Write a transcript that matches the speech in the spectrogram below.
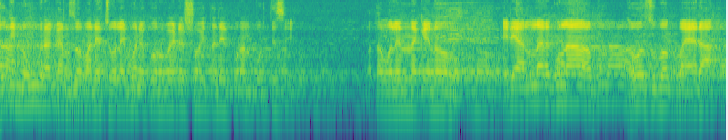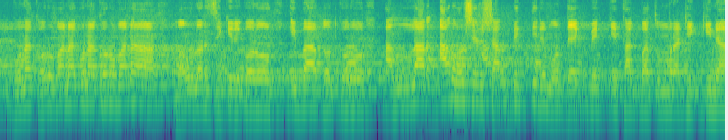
যদি নোংরা গান জবানে চলে, মনে করব এটা শয়তানের কোরআন পড়তেছে। কথা বলেন না কেন? এরে আল্লাহর গোলাম ও যুবক ভাইয়েরা, গুনাহ করবা না, গুনাহ করবা না। মাওলার জিকির করো, ইবাদত করো। আল্লাহর আরশের সাত ব্যক্তির মধ্যে এক ব্যক্তি থাকবা তোমরা ঠিক কিনা?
